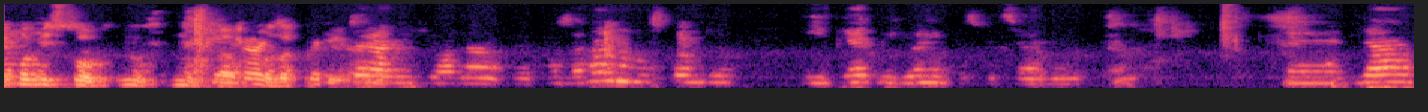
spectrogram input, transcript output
Не по військовому, ну, ну да, по закупівлі. півтора мільйона е, по загальному фонду і 5 мільйонів по спеціальному фонду. Е, для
